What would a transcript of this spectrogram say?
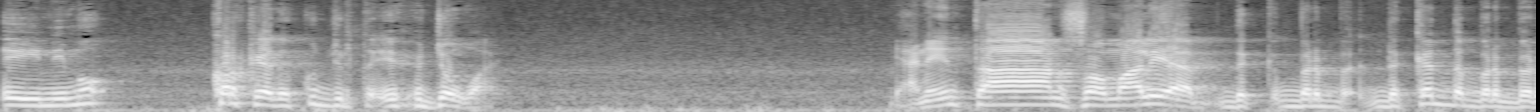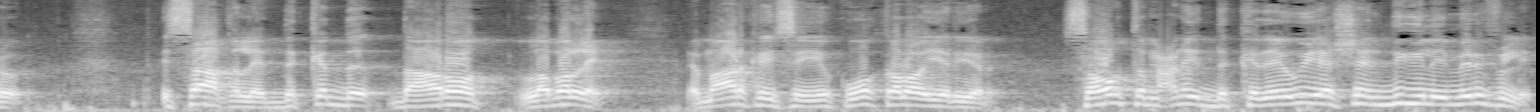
eynimo korkeeda ku jirta iyo xujo waay. Yacni intaan soomaaliya dekada berbero isaaq leh dekada daarood laba leh ma arkaysa iyo kuwo kaloo yaryar sababta macnihii dekadee u yeesheen digile mirifle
